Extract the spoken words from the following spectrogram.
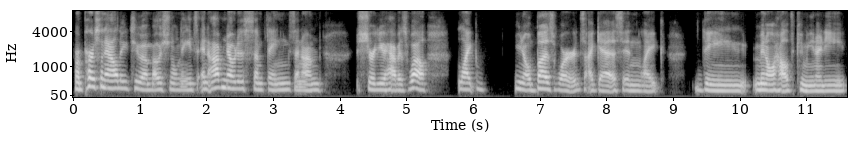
from personality to emotional needs. And I've noticed some things, and I'm sure you have as well, like you know, buzzwords, I guess, in like the mental health community.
